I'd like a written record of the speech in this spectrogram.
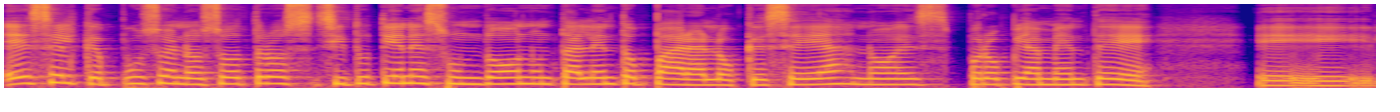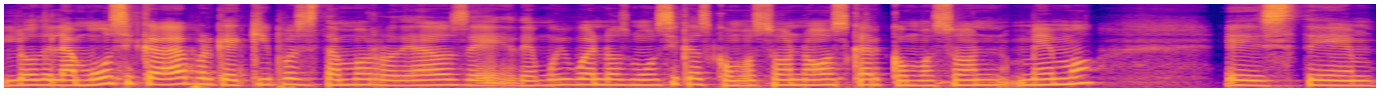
es el que puso en nosotros, si tú tienes un don, un talento para lo que sea, no es propiamente eh, lo de la música, porque aquí pues estamos rodeados de, de muy buenos músicos como son Oscar, como son Memo, este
